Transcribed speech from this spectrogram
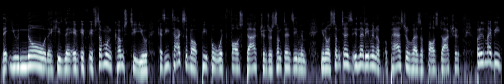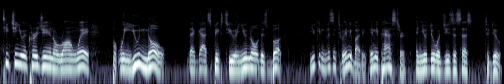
That you know that he's that if, if, if someone comes to you, because he talks about people with false doctrines, or sometimes even, you know, sometimes it's not even a, a pastor who has a false doctrine, but it might be teaching you, encouraging you in a wrong way. But when you know that God speaks to you and you know this book, you can listen to anybody, any pastor, and you'll do what Jesus says to do.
